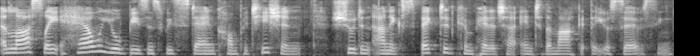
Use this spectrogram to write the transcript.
And lastly, how will your business withstand competition should an unexpected competitor enter the market that you're servicing?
